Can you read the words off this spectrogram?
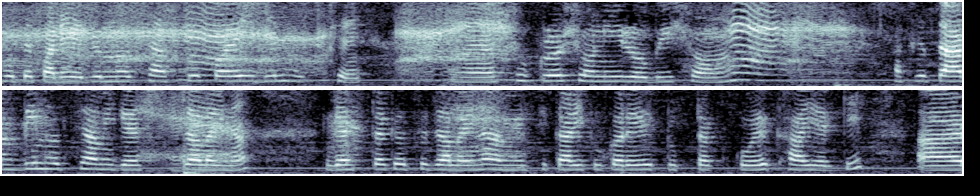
হতে পারে। এজন্য হচ্ছে আজকে কয়েকদিন হচ্ছে শুক্র, শনি, রবি, সোম। আজকে চার দিন হচ্ছে আমি গ্যাস জ্বালাই না। গ্যাসটাকে হচ্ছে জ্বালাই না। আমি হচ্ছে কারি কুকারে টুকটাক করে খাই আর কি। আর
